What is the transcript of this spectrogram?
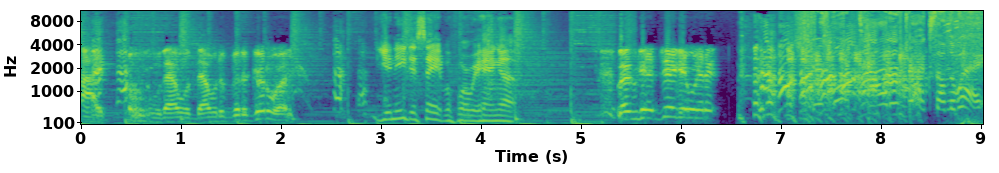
I oh, that would that would have been a good one. You need to say it before we hang up. Let's get jiggy with it. Tad and on the way.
